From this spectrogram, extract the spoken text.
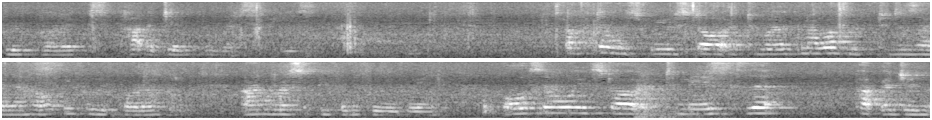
food products, packaging and recipes. After this, we have started to work in our group to design a healthy food product and recipe for the food range. Also, we've started to make the packaging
